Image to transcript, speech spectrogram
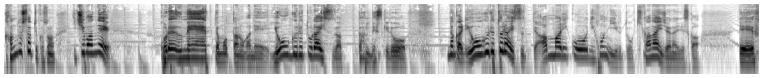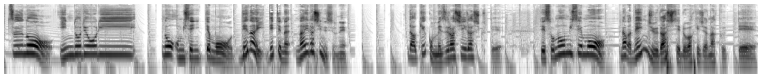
感動したっていうかその一番ねこれうめえって思ったのがねヨーグルトライスだったんですけどなんかヨーグルトライスってあんまりこう日本にいると聞かないじゃないですか。で普通のインド料理のお店に行っても出ない出てないらしいんですよね。だから結構珍しいらしくてでそのお店もなんか年中出してるわけじゃなくって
